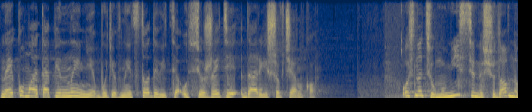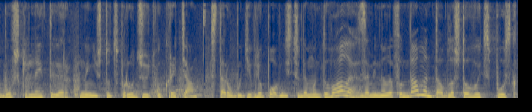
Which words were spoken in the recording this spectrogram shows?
На якому етапі нині будівництво дивіться у сюжеті Дарії Шевченко. Ось на цьому місці нещодавно був шкільний тир. Нині ж тут споруджують укриття. Стару будівлю повністю демонтували, замінили фундамент та облаштовують спуск,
